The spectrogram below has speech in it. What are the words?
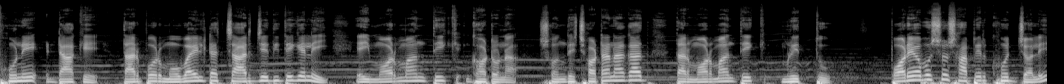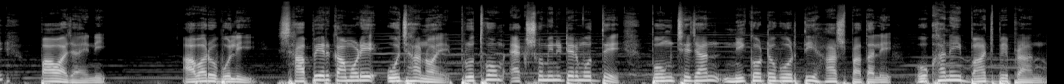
ফোনে ডাকে। তারপর মোবাইলটা চার্জে দিতে গেলেই এই মর্মান্তিক ঘটনা। সন্ধে ছটা নাগাদ তার মর্মান্তিক মৃত্যু। পরে অবশ্য সাপের খোঁজ জলে পাওয়া যায়নি। আবারও বলি, সাপের কামড়ে ওঝা নয়, প্রথম একশো মিনিটের মধ্যে পৌঁছে যান নিকটবর্তী হাসপাতালে। ওখানেই বাঁচবে প্রাণ।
